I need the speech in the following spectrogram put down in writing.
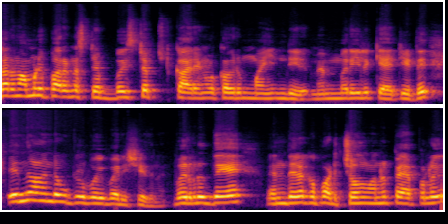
കാരണം നമ്മൾ ഈ പറയുന്ന സ്റ്റെപ്പ് ബൈ സ്റ്റെപ്പ് കാര്യങ്ങളൊക്കെ അവർ മൈൻഡ് മെമ്മറിയിൽ കയറ്റിയിട്ട് എന്താണ് എന്റെ കുട്ടികൾ പോയി പരീക്ഷ എഴുതുന്നത് വെറുതെ എന്തെങ്കിലുമൊക്കെ പഠിച്ചോ എന്ന് പറഞ്ഞ് പേപ്പറിൽ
